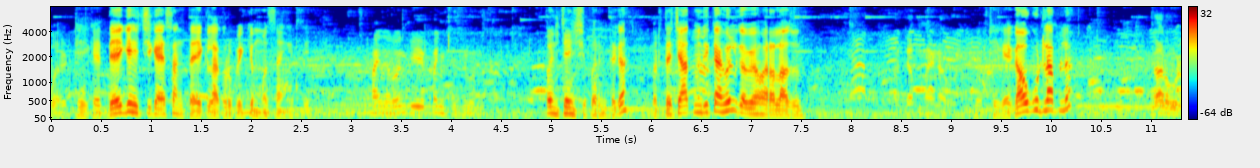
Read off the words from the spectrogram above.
बरं ठीक आहे. द्या घ्यायची काय सांगता एक लाख रुपये किंमत सांगितली. फायनल पंच्याऐंशी पर्यंत. का? बरं त्याच्या आतमध्ये काय होईल का व्यवहाराला अजून? बरं ठीक आहे. गाव कुठलं आपलं? गारवड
